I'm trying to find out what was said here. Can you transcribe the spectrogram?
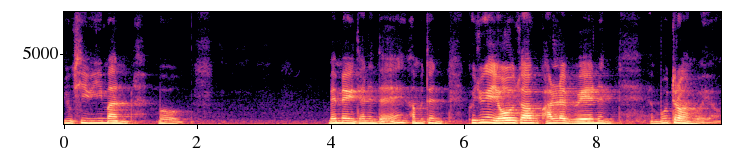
62만 뭐 몇 명이 되는데 아무튼 그 중에 여호수아하고 갈렙 외에는 못 들어간 거예요.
